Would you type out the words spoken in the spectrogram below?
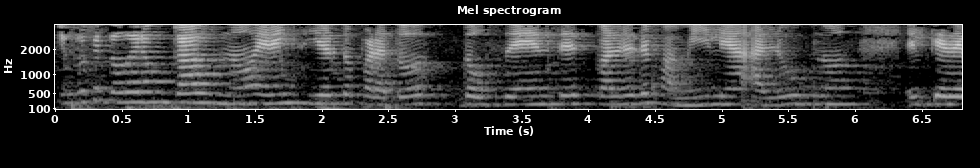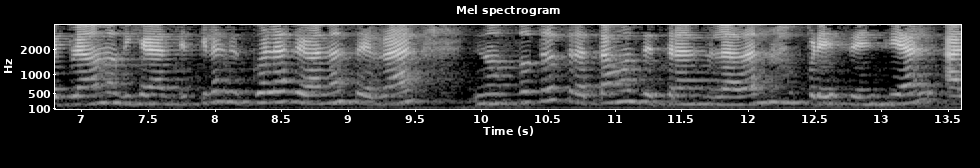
yo creo que todo era un caos, ¿no? Era incierto para todos, docentes, padres de familia, alumnos, el que de plano nos dijeran, es que las escuelas se van a cerrar, nosotros tratamos de trasladar lo presencial a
